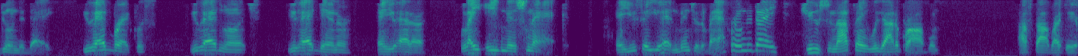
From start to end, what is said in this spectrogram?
during the day? You had breakfast, you had lunch, you had dinner, and you had a late evening snack. And you say you hadn't been to the bathroom today? Houston, I think we got a problem. I'll stop right there.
